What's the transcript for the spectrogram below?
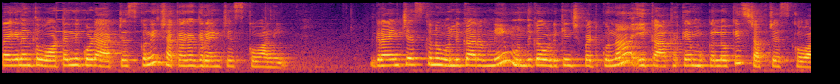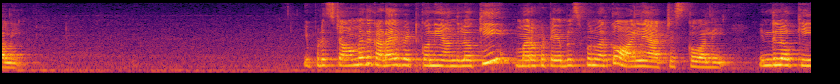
తగినంత వాటర్ని కూడా యాడ్ చేసుకొని చక్కగా గ్రైండ్ చేసుకోవాలి. గ్రైండ్ చేసుకున్న ఉల్లికారంని ముందుగా ఉడికించి పెట్టుకున్న ఈ కాకరకాయ ముక్కల్లోకి స్టఫ్ చేసుకోవాలి. ఇప్పుడు స్టవ్ మీద కడాయి పెట్టుకొని అందులోకి మరొక టేబుల్ స్పూన్ వరకు ఆయిల్ని యాడ్ చేసుకోవాలి. ఇందులోకి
